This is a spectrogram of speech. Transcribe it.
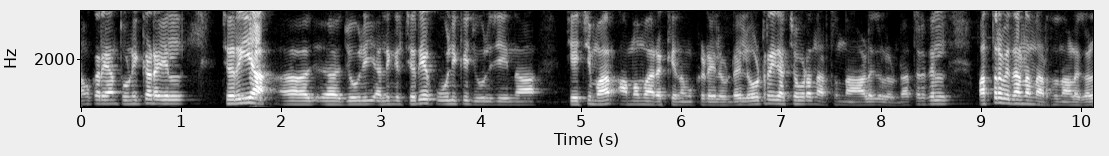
നമുക്കറിയാം തുണിക്കടയിൽ ചെറിയ ജോലി അല്ലെങ്കിൽ ചെറിയ കൂലിക്ക് ജോലി ചെയ്യുന്ന ചേച്ചിമാർ അമ്മമാരൊക്കെ നമുക്കിടയിലുണ്ട്. ലോട്ടറി കച്ചവടം നടത്തുന്ന ആളുകളുണ്ട്. അത്തരത്തിൽ പത്രവിതരണം നടത്തുന്ന ആളുകൾ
